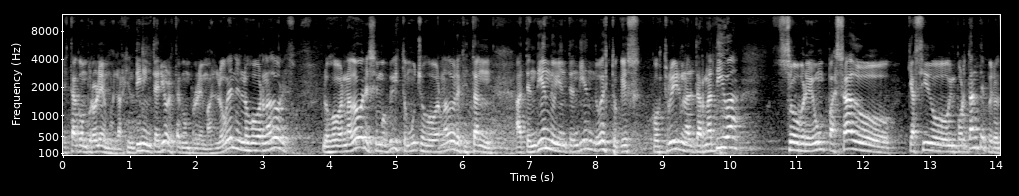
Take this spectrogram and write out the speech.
está con problemas, la Argentina interior está con problemas. Lo ven en los gobernadores. Los gobernadores, hemos visto muchos gobernadores que están atendiendo y entendiendo esto, que es construir una alternativa sobre un pasado que ha sido importante, pero,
